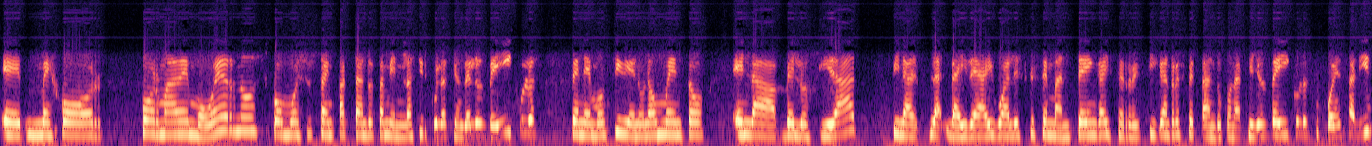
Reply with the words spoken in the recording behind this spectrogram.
eh, mejor forma de movernos, cómo eso está impactando también en la circulación de los vehículos. Tenemos, si bien, un aumento en la velocidad, final, la, idea igual es que se mantenga y se sigan respetando con aquellos vehículos que pueden salir,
